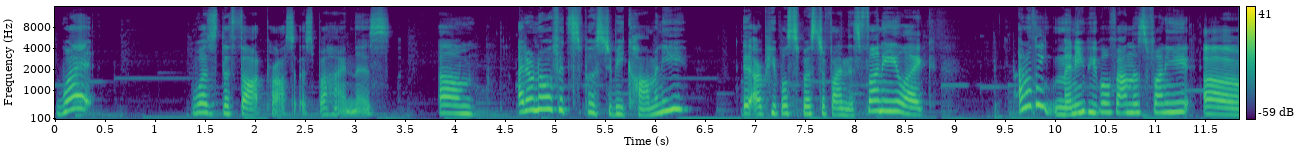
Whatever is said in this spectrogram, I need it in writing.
what was the thought process behind this? Um, I don't know if it's supposed to be comedy. Are people supposed to find this funny? Like, I don't think many people found this funny. Uh,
